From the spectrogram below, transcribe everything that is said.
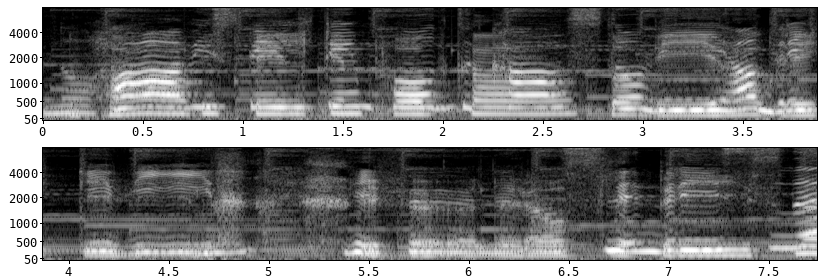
Nå har vi spilt inn podkast, og vi har drikke vin. Vi føler oss litt brisne,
